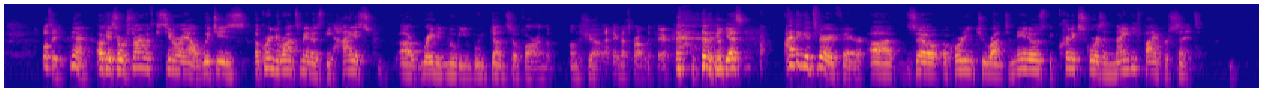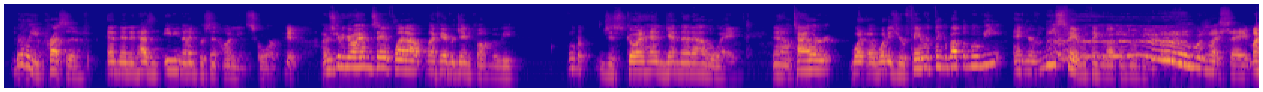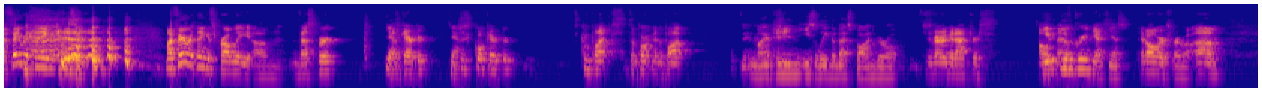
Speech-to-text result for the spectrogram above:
we'll see. Yeah. Okay, so we're starting with Casino Royale, which is, according to Rotten Tomatoes, the highest uh, rated movie we've done so far on the on the show. I think that's probably fair. yes, I think it's very fair. Uh, so, according to Rotten Tomatoes, the critic scores a 95%. Really impressive. And then it has an 89% audience score. Yeah. I'm just going to go ahead and say it flat out my favorite James Bond movie. Okay. Just go ahead and get that out of the way. Now, Tyler, what uh, what is your favorite thing about the movie and your least favorite thing about the movie? what did I say? My favorite thing is my favorite thing is probably um, Vesper Yeah. as a character. Yeah. She's a cool character. It's complex. It's important to the plot. In my opinion, easily the best Bond girl. She's a very good actress. All- Eva, Eva Green? Yes. Yes. It all works very well. Um,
